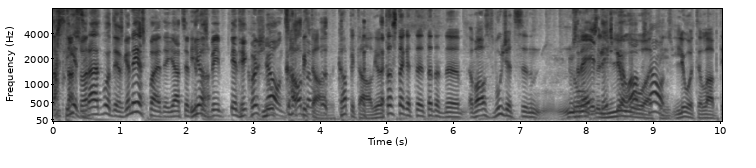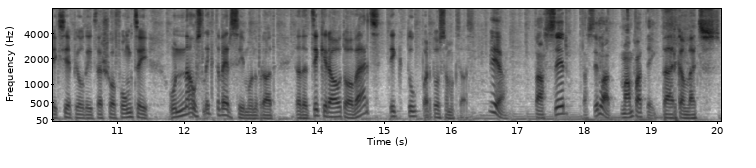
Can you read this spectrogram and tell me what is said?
Tas, tas varētu būt diezgan iespaidīgi. Jācer, Jā. tas bija pietiekoši Nu, jauns. kapitāli, kapitāli, jo tas tagad eh, tad, tad, eh, valsts budžets eh, nu, ļoti, ļoti labi tiks iepildīts ar šo funkciju. Un nav slikta versija, manuprāt. Tātad, cik ir auto vērts, tik tu par to samaksās. Jā, tas ir, tas ir labi. Man patīk. Pērkam vecus.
